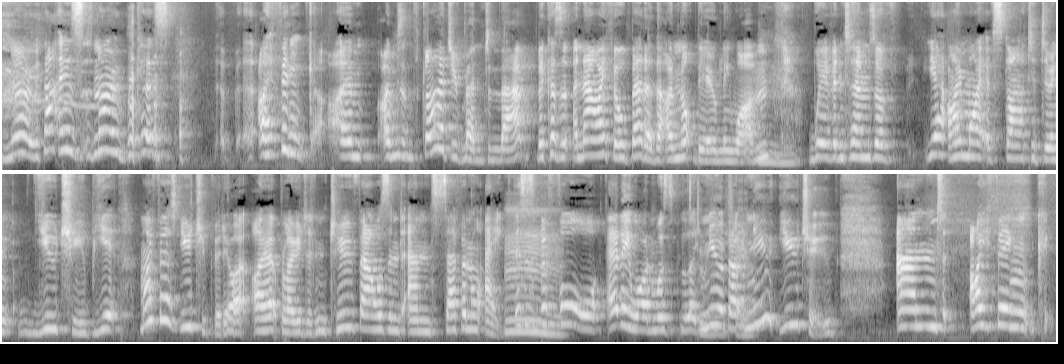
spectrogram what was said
No, that is no because I think I'm I'm glad you mentioned that because now I feel better that I'm not the only one mm-hmm. with in terms of yeah I might have started doing YouTube yeah my first YouTube video I, I uploaded in 2007 or 8 this is mm. before anyone was like knew about new YouTube. And I think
